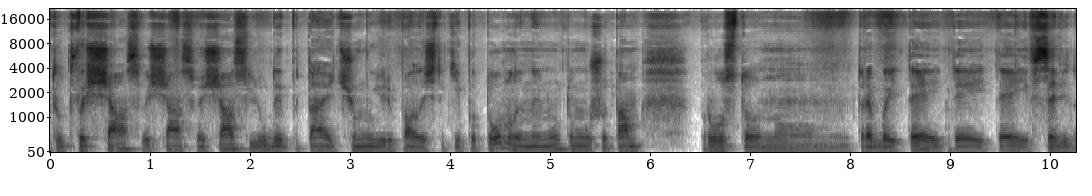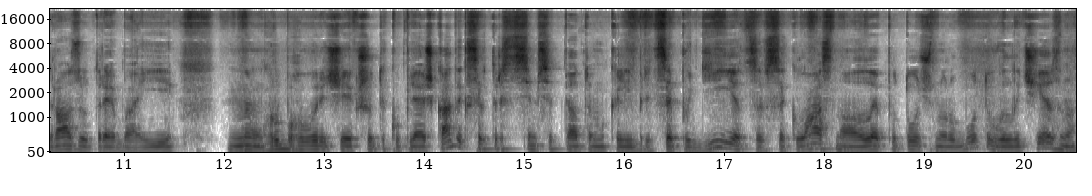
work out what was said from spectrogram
Тут весь час, весь час, весь час люди питають, чому Юрій Павлович такий потомлений. Ну тому що там просто ну, треба і те, і те, і те, і все відразу треба. І Ну, грубо говорячи, якщо ти купляєш кадекси в 375 калібрі, це подія, це все класно, але поточну роботу величезно.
